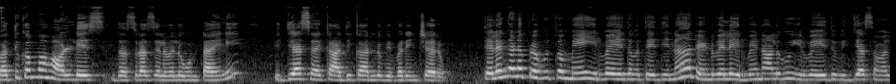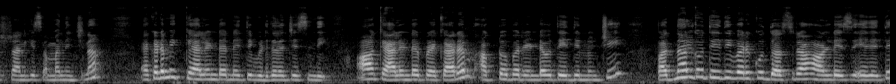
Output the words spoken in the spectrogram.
బతుకమ్మ హాలిడేస్ దసరా సెలవులు ఉంటాయని విద్యాశాఖ అధికారులు వివరించారు. తెలంగాణ ప్రభుత్వం మే ఇరవై ఐదవ తేదీన రెండు వేల ఇరవై నాలుగు ఇరవై ఐదు విద్యా సంవత్సరానికి సంబంధించిన అకాడమిక్ క్యాలెండర్ని అయితే విడుదల చేసింది. ఆ క్యాలెండర్ ప్రకారం అక్టోబర్ రెండవ తేదీ నుంచి పద్నాలుగవ తేదీ వరకు దసరా హాలిడేస్ ఏదైతే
